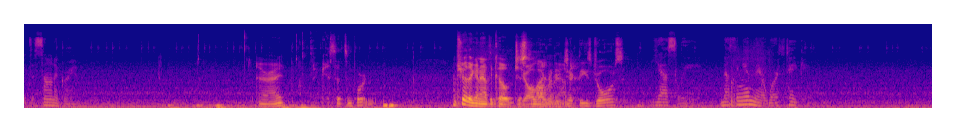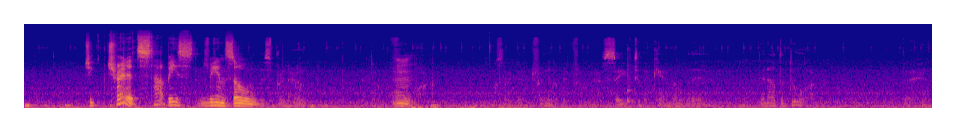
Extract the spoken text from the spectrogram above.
It's a sonogram. Alright. I guess that's important. I'm sure they're gonna have the code just Y'all lying already around. checked these drawers? Yes, Lee. Nothing in there worth taking. She try to stop be, being try so. pull This printer out. And on the Mm. Looks like a trail of it from the safe to the camera over there. Then out the door. The hell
